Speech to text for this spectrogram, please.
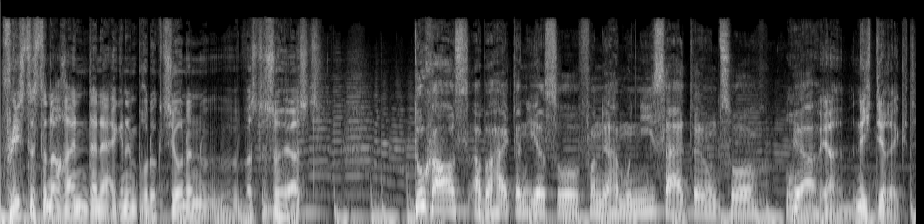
Fließt das dann auch in deine eigenen Produktionen, was du so hörst? Durchaus, aber halt dann eher so von der Harmonieseite und so. Um, ja. ja. nicht direkt.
